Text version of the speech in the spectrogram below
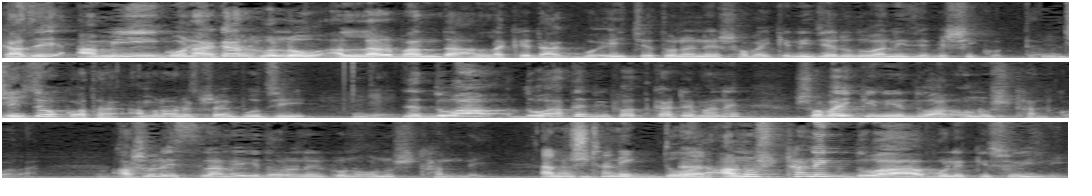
কাজেই আমি গোনাগার হলেও আল্লাহর বান্দা আল্লাহকে ডাকবো এই চেতনা নিয়ে সবাইকে নিজের দোয়া নিজে বেশি করতে হবে। দ্বিতীয় কথা আমরা অনেক সময় বুঝি যে দোয়া দোয়াতে বিপদ কাটে মানে সবাইকে নিয়ে দোয়ার অনুষ্ঠান করা। আসলে ইসলামে এই ধরনের কোনো অনুষ্ঠান নেই। আনুষ্ঠানিক দোয়া। হ্যাঁ, আনুষ্ঠানিক দোয়া বলে কিছুই নেই।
